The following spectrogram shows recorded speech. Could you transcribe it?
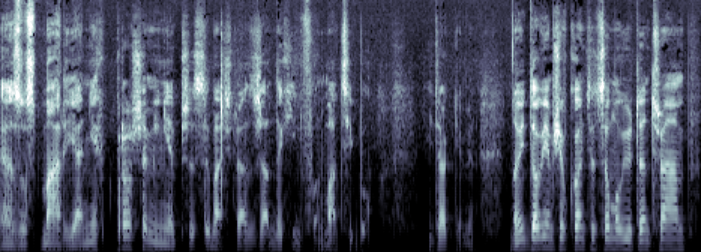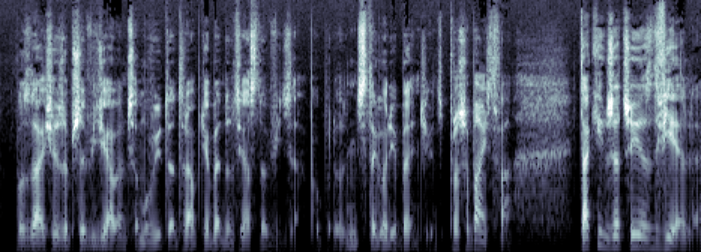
Jezus Maria, niech proszę mi nie przesyłać teraz żadnych informacji, bo i tak nie wiem. No i dowiem się w końcu, co mówił ten Trump, bo zdaje się, że przewidziałem, co mówił ten Trump, nie będąc jasnowidzem. Po prostu nic z tego nie będzie. Więc proszę Państwa, takich rzeczy jest wiele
